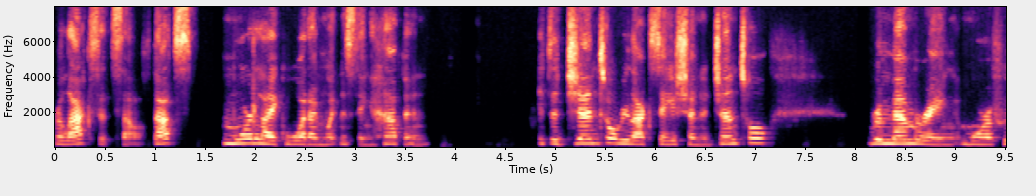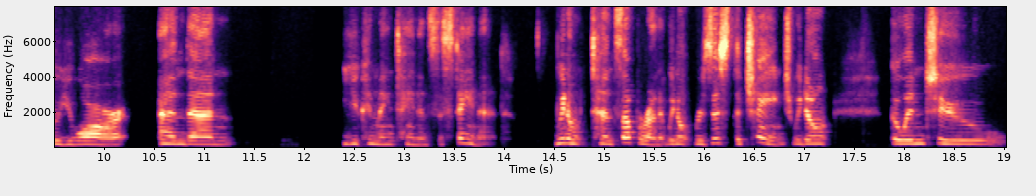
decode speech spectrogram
relax itself, that's more like what I'm witnessing happen. It's a gentle relaxation, a gentle remembering more of who you are, and then you can maintain and sustain it. We don't tense up around it. We don't resist the change. We don't go into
